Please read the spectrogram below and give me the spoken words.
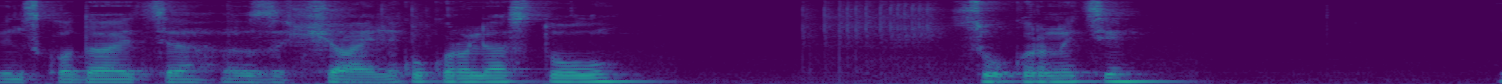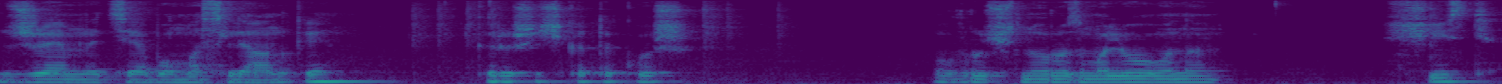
Він складається з чайнику короля столу, цукорниці, джемниці або маслянки. Кришечка також вручну розмальована. Шість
